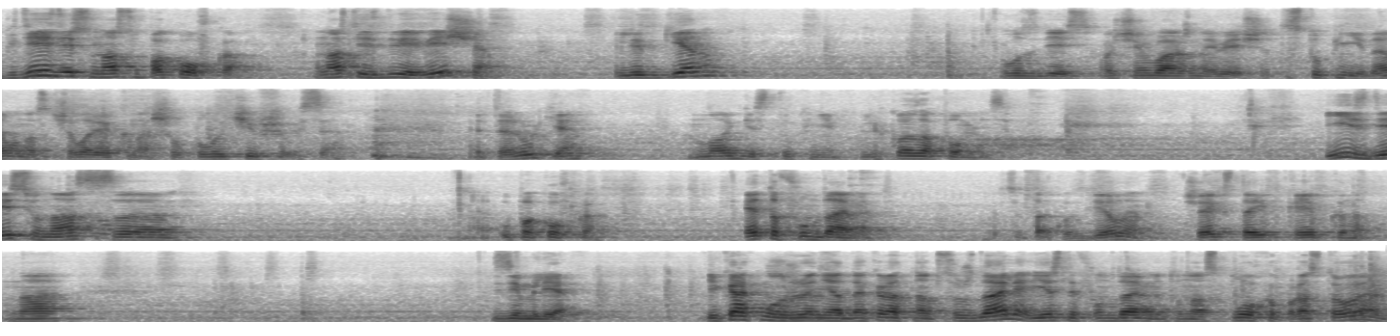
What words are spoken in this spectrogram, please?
Где здесь у нас упаковка? У нас есть две вещи. Литген, вот здесь, очень важная вещь. Это ступни, да, у нас человека нашего получившегося. Это руки, ноги, ступни. Легко запомнить. И здесь у нас э, упаковка. Это фундамент. Вот так вот сделаем. Человек стоит крепко на, на земле. И как мы уже неоднократно обсуждали, если фундамент у нас плохо простроен,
